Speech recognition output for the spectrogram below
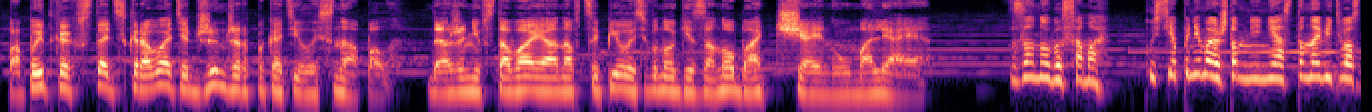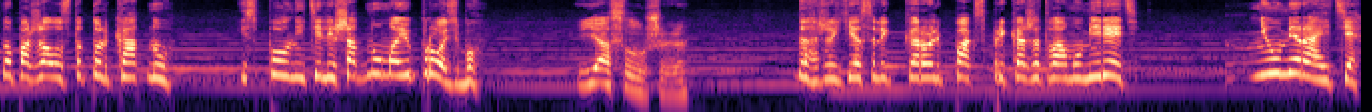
В попытках встать с кровати Джинджер покатилась на пол. Даже не вставая, она вцепилась в ноги Заноба, отчаянно умоляя. Заноба сама, Пусть я понимаю, что мне не остановить вас, но, пожалуйста, только одну. Исполните лишь одну мою просьбу. Я слушаю. Даже если король Пакс прикажет вам умереть, не умирайте.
